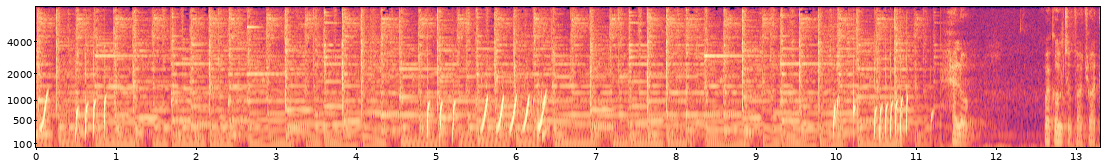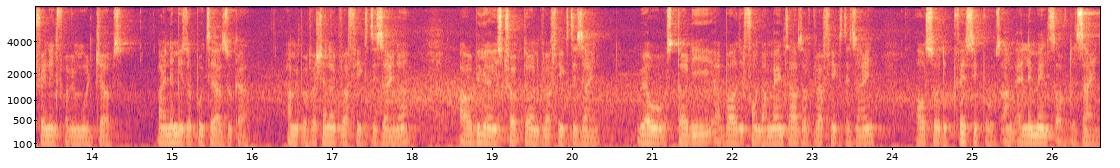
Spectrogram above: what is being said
Hello, welcome to virtual training for remote jobs. My name is Opute Azuka. I'm a professional graphics designer. I will be your instructor on graphics design, where we will study about the fundamentals of graphics design, also the principles and elements of design.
